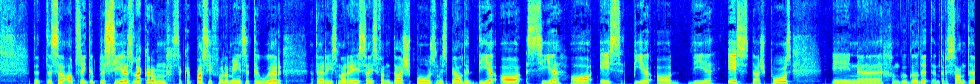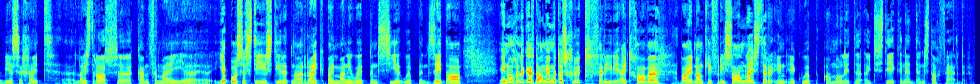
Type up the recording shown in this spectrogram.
Dit is 'n absolute plesier. Is lekker om sulke passievolle mense te hoor. Clarice Mares, sy's van Dashpos, mens spel dit D A C H S P A W S Dashpos en uh gaan Google dit interessante besigheid. Uh, luisteraars uh, kan vir my uh, e-posse stuur, stuur dit na ryk@moneyweb.co.za. En ongelukkig daarmee moet ons groet vir hierdie uitgawe. Baie dankie vir die saamluister en ek hoop almal het 'n uitstekende Dinsdag verder.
